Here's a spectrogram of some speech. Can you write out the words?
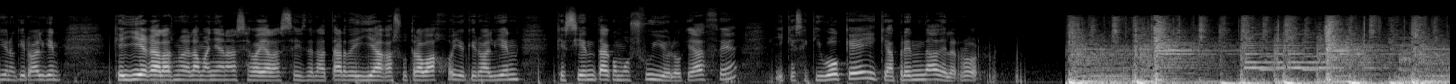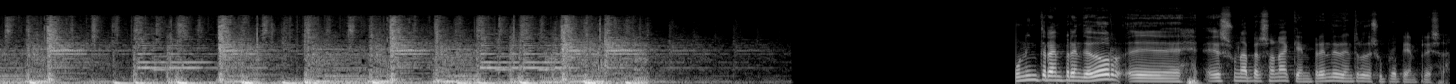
Yo no quiero a alguien que llegue a las 9 de la mañana, se vaya a las 6 de la tarde y haga su trabajo, yo quiero a alguien que sienta como suyo lo que hace y que se equivoque y que aprenda del error. Un intraemprendedor eh, es una persona que emprende dentro de su propia empresa.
